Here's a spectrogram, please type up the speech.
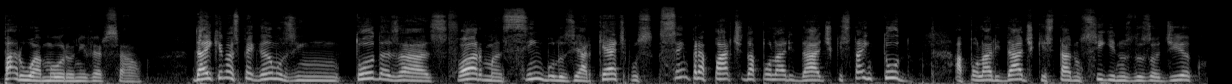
para o amor universal. Daí que nós pegamos em todas as formas, símbolos e arquétipos sempre a parte da polaridade, que está em tudo. A polaridade que está nos signos do zodíaco,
